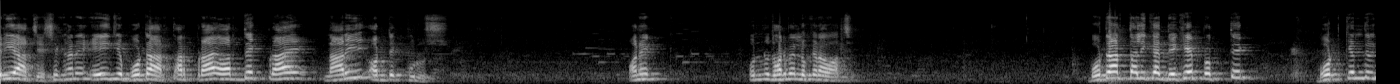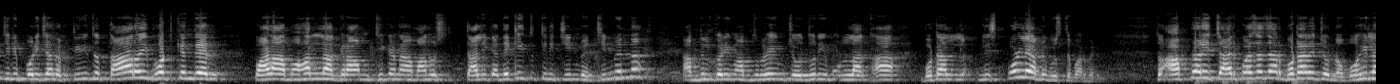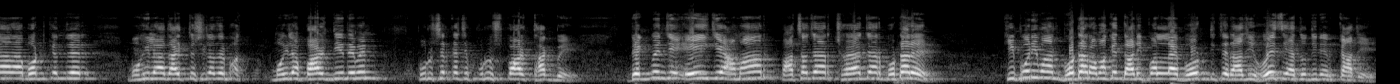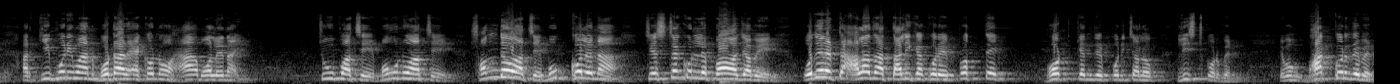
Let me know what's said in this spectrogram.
Area আছে, সেখানে এই যে ভোটার, তার প্রায় অর্ধেক প্রায় নারী, অর্ধেক পুরুষ। অনেক অন্য ধর্মের লোকেরাও আছে। ভোটার তালিকা দেখে প্রত্যেক ভোট কেন্দ্রের যিনি পরিচালক, তিনি তো তার ওই ভোট কেন্দ্রের পাড়া, মহল্লা, গ্রাম, ঠিকানা, মানুষ তালিকা দেখেই তো তিনি চিনবেন। চিনবেন না? আব্দুল করিম আব্দুল রহিম চৌধুরী, মোল্লা, খা, ভোটার লিস্ট পড়লে আপনি বুঝতে পারবেন। তো আপনার এই চার পাঁচ হাজার ভোটারের জন্য মহিলারা ভোট কেন্দ্রের মহিলা দায়িত্বশীলাদের মহিলা পার্ট দিয়ে দেবেন, পুরুষের কাছে পুরুষ পার্ট থাকবে। দেখবেন যে এই যে আমার পাঁচ হাজার, ছয় হাজার ভোটারের কি পরিমাণ ভোটার আমাকে দাঁড়িপাল্লায় ভোট দিতে রাজি হয়েছে এতদিনের কাজে? আর কি পরিমাণ ভোটার এখনও হ্যাঁ বলে নাই? চুপ আছে, মৌন আছে, সন্দেহ আছে, মুখ খোলে না, চেষ্টা করলে পাওয়া যাবে। ওদের একটা আলাদা তালিকা করে প্রত্যেক ভোট কেন্দ্রের পরিচালক লিস্ট করবেন এবং ভাগ করে দেবেন।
